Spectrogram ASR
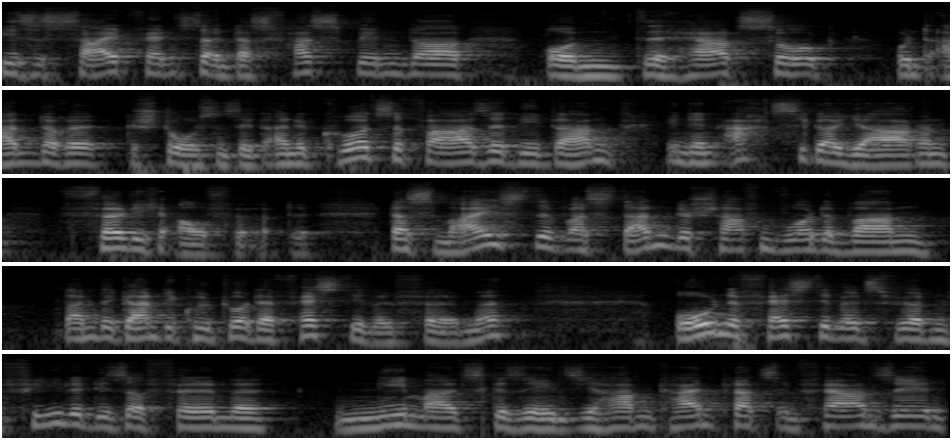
dieses Zeitfenster, in das Fassbinder und Herzog und andere gestoßen sind. Eine kurze Phase, die dann in den 80er Jahren völlig aufhörte. Das meiste, was dann geschaffen wurde, waren, dann begann die Kultur der Festivalfilme. Ohne Festivals würden viele dieser Filme niemals gesehen. Sie haben keinen Platz im Fernsehen,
